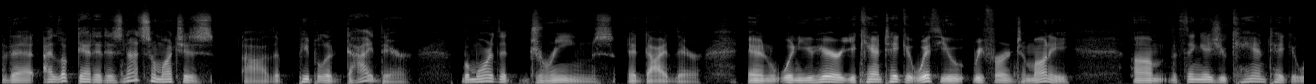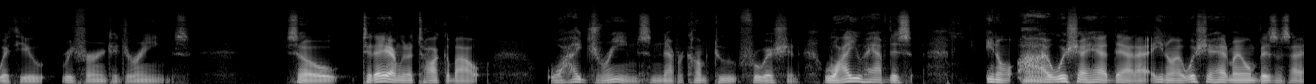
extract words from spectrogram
that I looked at it as not so much as uh, the people who died there, but more the dreams had died there. And when you hear you can't take it with you, referring to money, um, the thing is, you can take it with you, referring to dreams. So today I'm going to talk about why dreams never come to fruition. Why you have this, you know, oh, I wish I had that. I, you know, I wish I had my own business. I,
